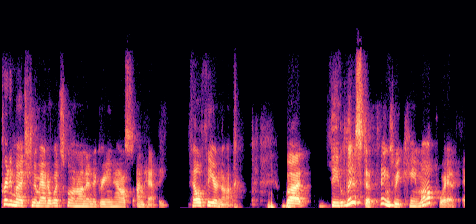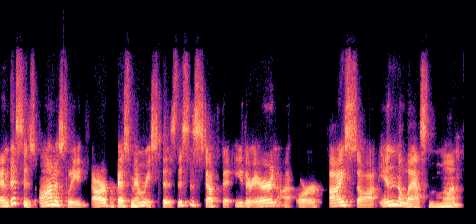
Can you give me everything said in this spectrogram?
pretty much no matter what's going on in a greenhouse, I'm happy, healthy or not. but the list of things we came up with, and this is honestly our best memory says this is stuff that either Aaron or I saw in the last month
